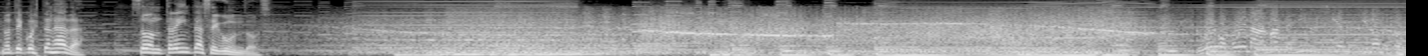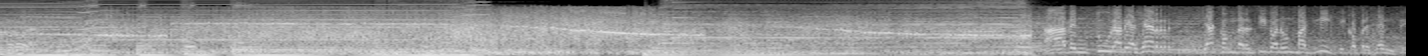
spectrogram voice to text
No te cuesta nada. Son 30 segundos. De ayer se ha convertido en un magnífico presente,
